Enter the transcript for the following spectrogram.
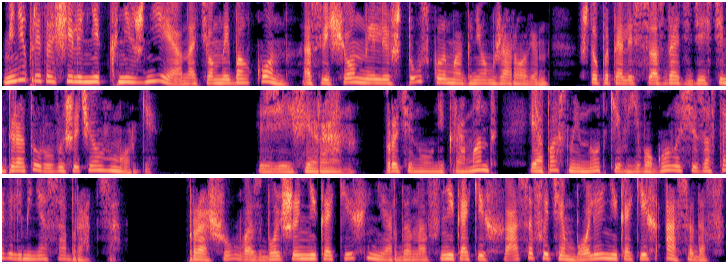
Меня притащили не к княжне, а на темный балкон, освещенный лишь тусклым огнем жаровин, что пытались создать здесь температуру выше, чем в морге. «Зефиран», — протянул некромант, и опасные нотки в его голосе заставили меня собраться. «Прошу вас, больше никаких нерданов, никаких хасов и тем более никаких асадов.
